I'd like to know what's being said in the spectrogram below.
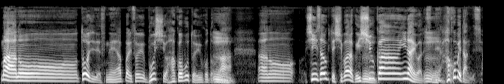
まああのー当時ですね、やっぱりそういう物資を運ぶということが、あのー震災起きてしばらく1週間以内はですね、運べたんですよ。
